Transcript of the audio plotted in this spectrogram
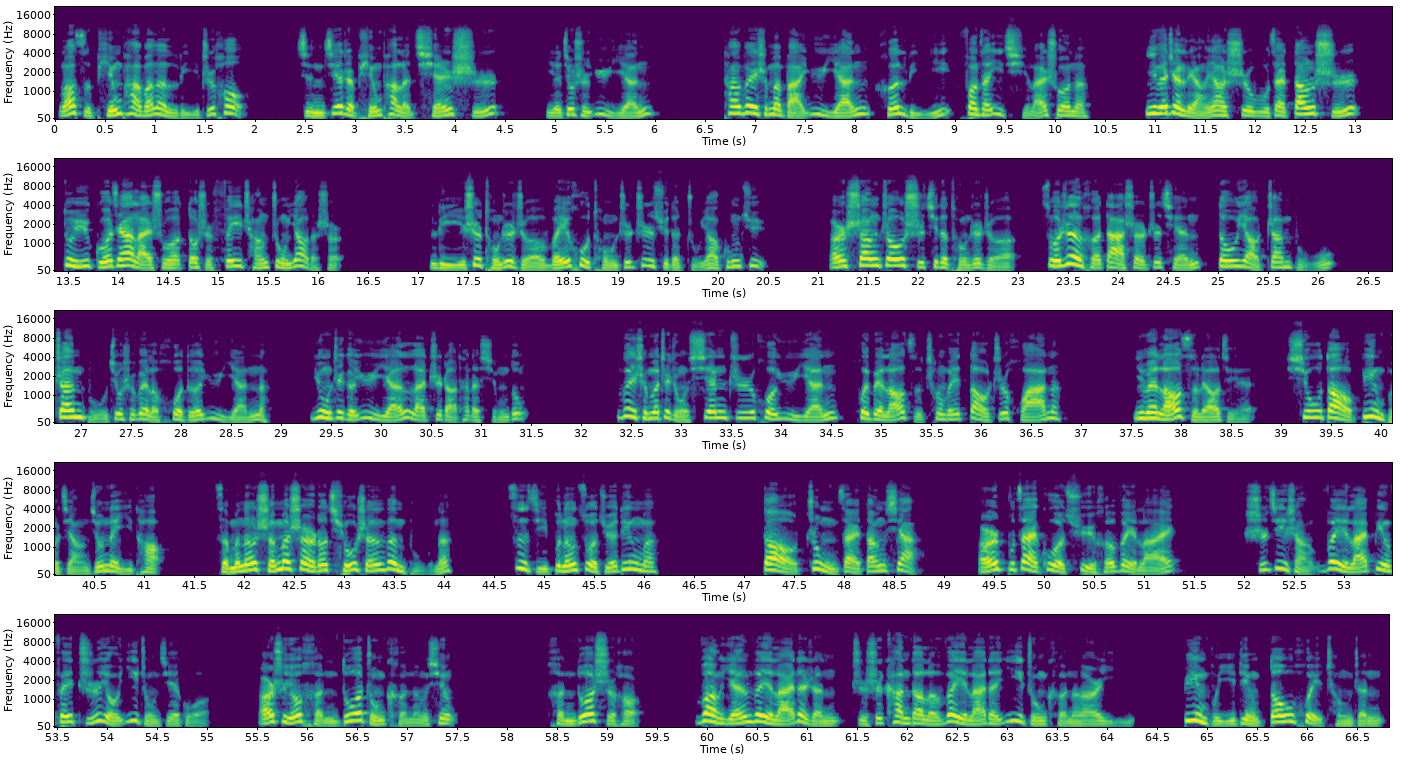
老子评判完了礼之后，紧接着评判了前识，也就是预言。他为什么把预言和礼放在一起来说呢？因为这两样事物在当时对于国家来说都是非常重要的事儿。礼是统治者维护统治秩序的主要工具，而商周时期的统治者做任何大事之前都要占卜，占卜就是为了获得预言呢，用这个预言来指导他的行动。为什么这种先知或预言会被老子称为道之华呢？因为老子了解修道并不讲究那一套，怎么能什么事儿都求神问卜呢？自己不能做决定吗？道重在当下，而不在过去和未来。实际上，未来并非只有一种结果，而是有很多种可能性。很多时候。妄言未来的人，只是看到了未来的一种可能而已，并不一定都会成真。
